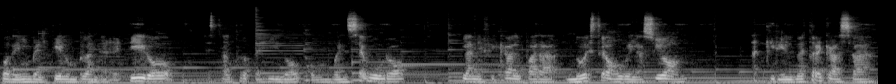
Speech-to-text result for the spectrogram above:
poder invertir un plan de retiro, estar protegido con un buen seguro, planificar para nuestra jubilación, adquirir nuestra casa,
